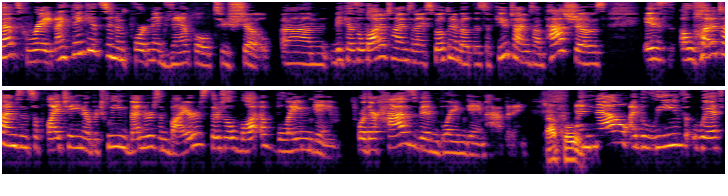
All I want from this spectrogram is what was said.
That's great. And I think it's an important example to show um, because a lot of times, and I've spoken about this a few times on past shows, is a lot of times in supply chain or between vendors and buyers, there's a lot of blame game or there has been blame game happening. Absolutely. And now I believe with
